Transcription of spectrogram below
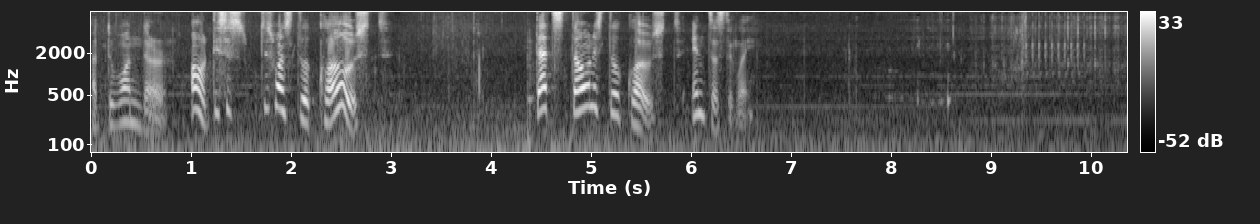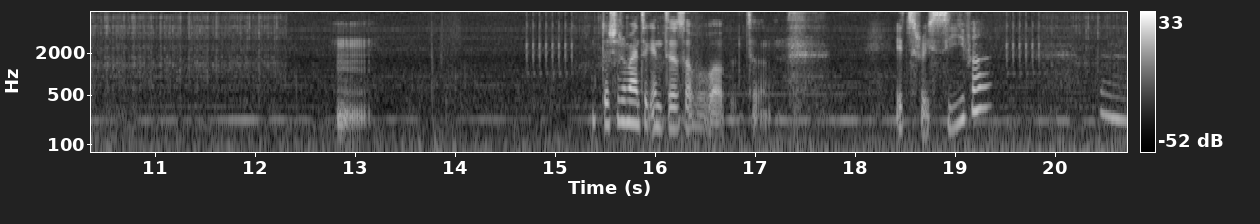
I do wonder. Oh, this is this one's still closed. That stone is still closed. Interestingly. The romantic interest of a its receiver. Uh.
